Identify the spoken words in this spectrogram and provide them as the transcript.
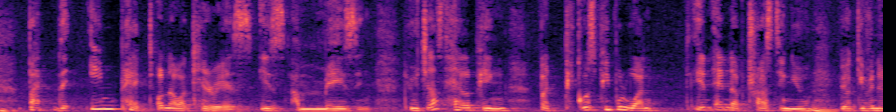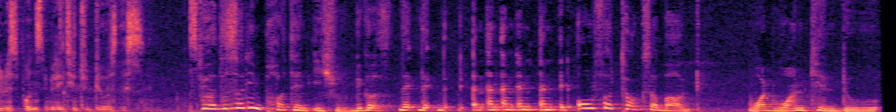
mm. but the impact on our careers is amazing. You're just helping, but because people want end up trusting you, mm. you are given a responsibility to do this. So this is an important issue because the, the, the, and, and, and, and it also talks about what one can do,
